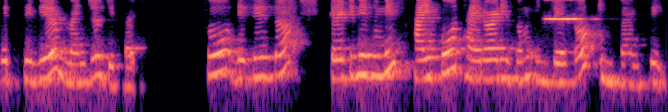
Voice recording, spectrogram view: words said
with severe mental defects. So this is a cretinism is hypothyroidism in case of infancy.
